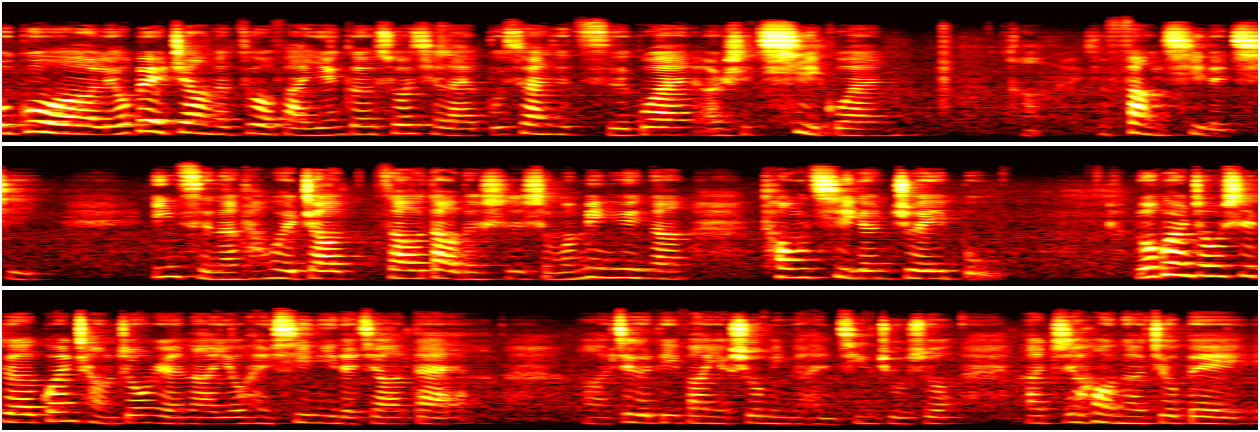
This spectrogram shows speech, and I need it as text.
不过刘备这样的做法，严格说起来不算是辞官，而是弃官，啊，就放弃的弃。因此呢，他会遭遭到的是什么命运呢？通气跟追捕。”罗贯中是个官场中人啊，有很细腻的交代啊，啊，这个地方也说明得很清楚，说他之后呢就被，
